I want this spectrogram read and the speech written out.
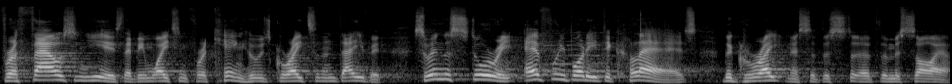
For a thousand years, they've been waiting for a king who was greater than David. So, in the story, everybody declares the greatness of the, of the Messiah.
